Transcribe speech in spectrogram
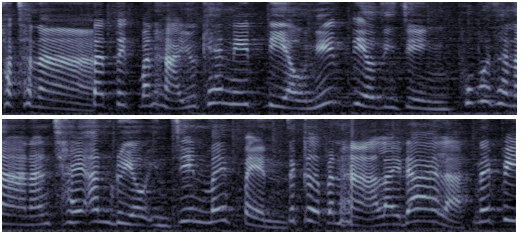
พัฒนา แต่ติดปัญหาอยู่แค่นิดเดียวนิดเดียวจริง ๆ ผู้พัฒนานั้นใช้ Unreal Engine ไม่เป็น จะเกิดปัญหาอะไรได้ล่ะ ในปี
